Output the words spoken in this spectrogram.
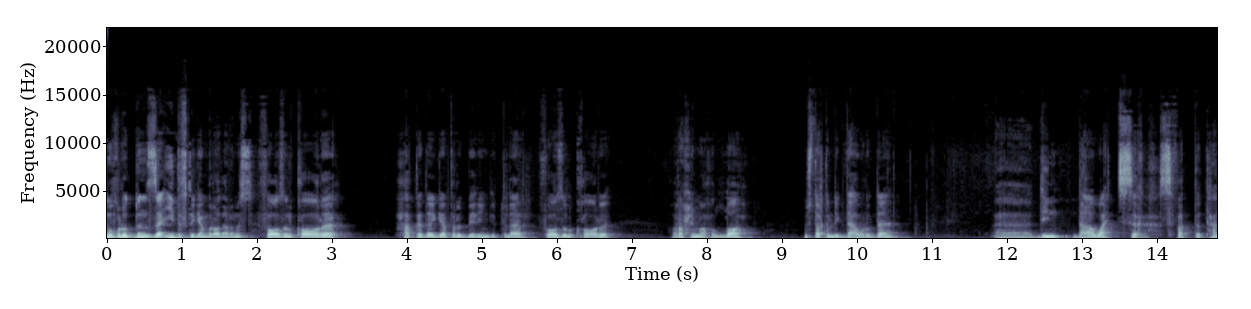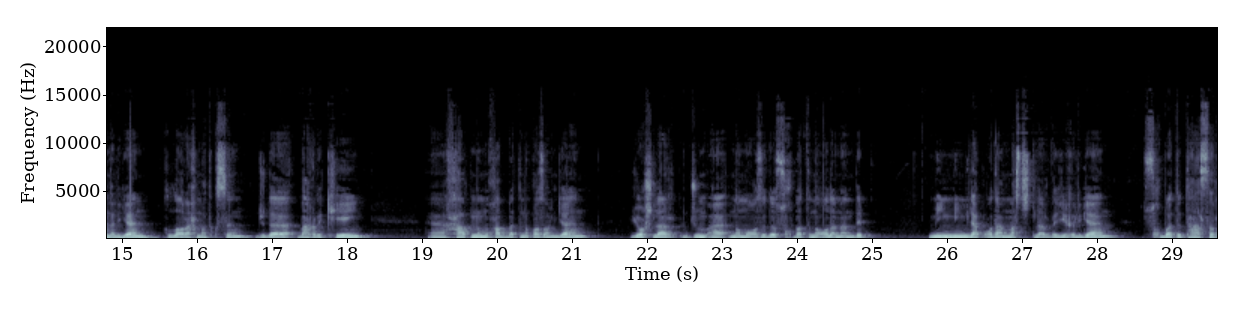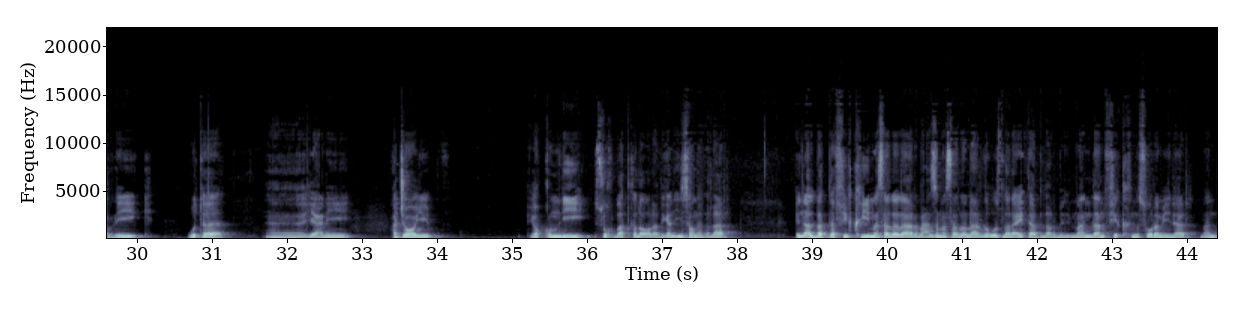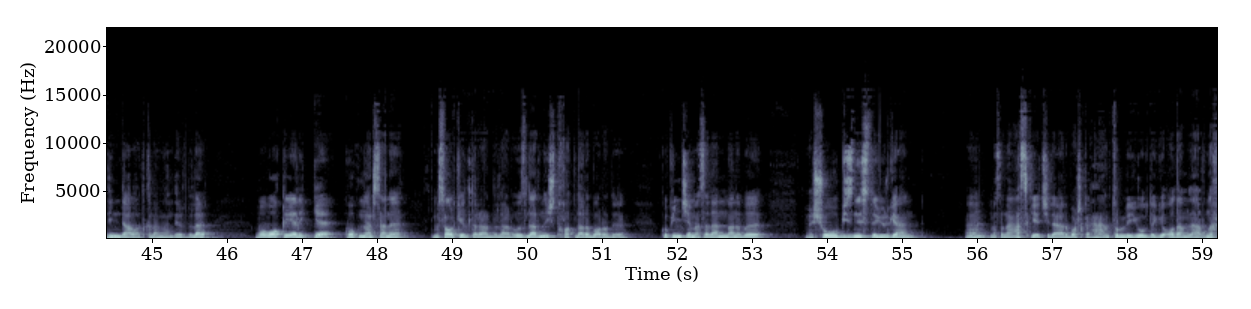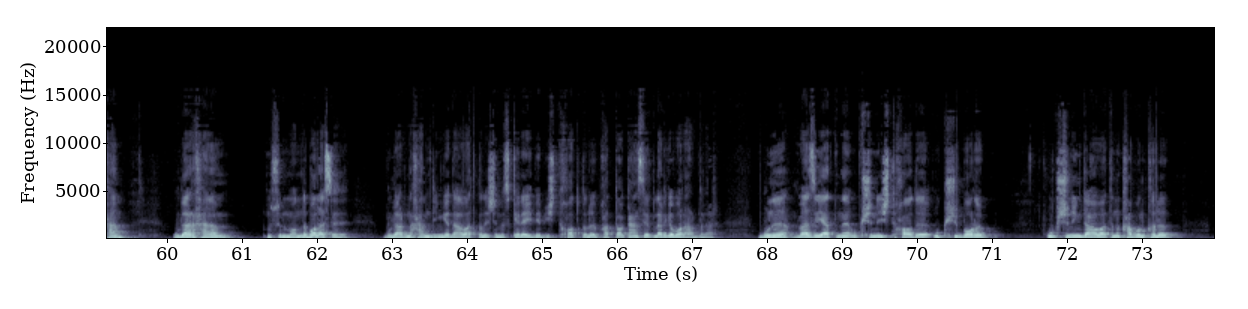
muhriddin zaidov degan birodarimiz fozil qori haqida gapirib bering debdilar. Fozil qori rahimaulloh mustaqillik davrida e, din da'vatchisi sifatida tanilgan. Alloh rahmat qilsin. Juda bag'ri keng e, xalqni muhabbatini qozongan. Yoshlar juma namozida suhbatini olaman deb ming minglab odam masjidlarda yig'ilgan. Suhbati ta'sirlik o'ta e, ya'ni ajoyib yoqimli suhbat qila oladigan inson edilar endi albatta fiqhiy masalalar ba'zi masalalarda o'zlari aytardilar mandan fiqhni so'ramanglar man din da'vat qilaman derdilar va voqealikka ko'p narsani misol keltirardilar o'zlarini ishtihodlari bor edi ko'pincha masalan mana bu shou biznesda yurgan? Masalan askerchilar boshqa har turli yo'ldagi odamlarni ham ular ham musulmonni bolasi. Bularni ham dinga da'vat qilishimiz kerak deb ishtihod qilib hatto konsertlarga borardilar. Buni vaziyatni u kishini ishtihodi u kishi borib u kishining da'vatini qabul qilib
